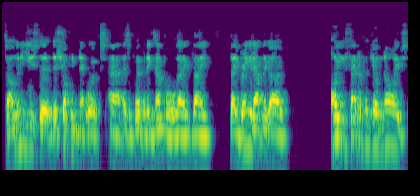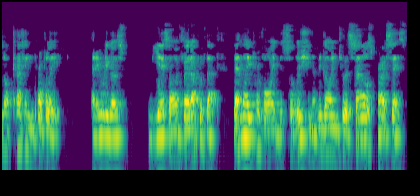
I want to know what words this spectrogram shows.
So I'm going to use the, the shopping networks uh, as a perfect example. They, they, they bring it up and they go, are you fed up of your knives not cutting properly? And everybody goes, yes, I'm fed up with that. Then they provide the solution and they go into a sales process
